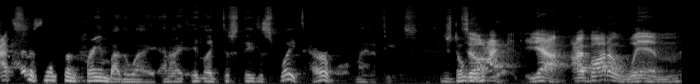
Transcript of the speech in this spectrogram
that's I have a Samsung frame, by the way, and I it like just they display terrible my NFTs. You just don't. So I, yeah, I bought a Whim,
